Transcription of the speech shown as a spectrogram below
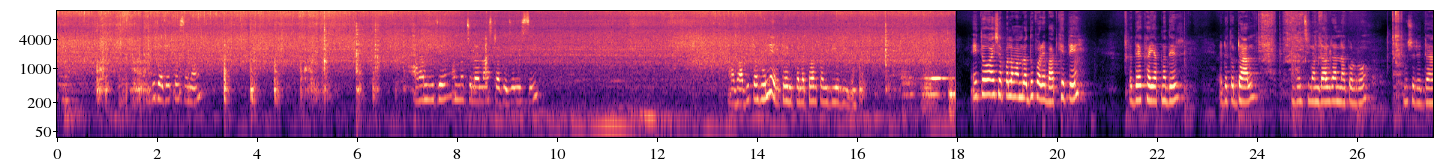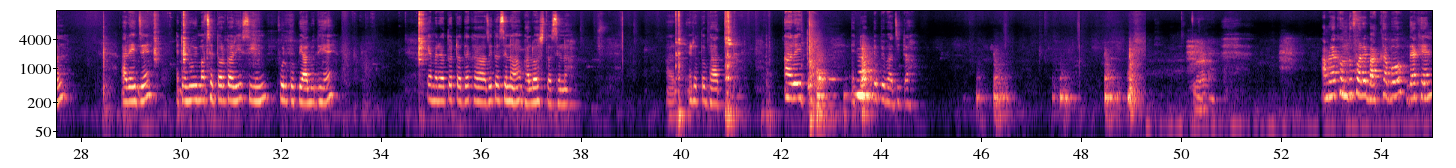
বোঝা না। আর আমি এই যে অন্য চুলায় মাছটা ভেজে নিছি। আর ভাজিটা হলে এটার পেলা তরকারি দিয়ে দিব। এই তো আইসা পেলাম আমরা দুপুরে ভাত খেতে। তো দেখাই আপনাদের, এটা তো ডাল। বলছিলাম ডাল রান্না করব, মুসুরের ডাল। আর এই যে এটা রুই মাছের তরকারি, সিম, ফুলকপি, আলু দিয়ে। ক্যামেরা এতটা দেখা যাইতেছে না, ভালো আসতেছে না। আর এটা তো ভাত। আর এই তো, এটা পেঁপে ভাজিটা। আমরা এখন দুপুরে ভাত খাব, দেখেন।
